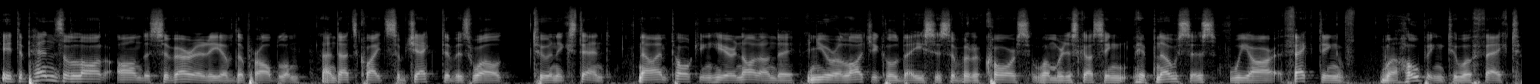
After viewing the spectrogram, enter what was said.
it depends a lot on the severity of the problem, and that's quite subjective as well to an extent. Now, I'm talking here not on the neurological basis of it, of course, when we're discussing hypnosis, we are affecting, we're hoping to affect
